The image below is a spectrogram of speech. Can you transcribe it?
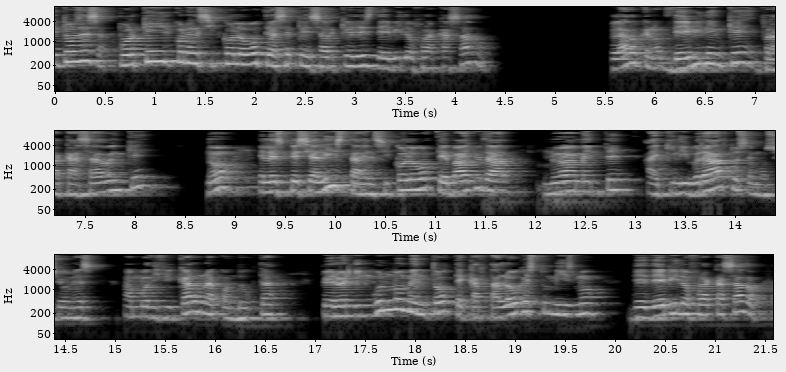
Entonces, ¿por qué ir con el psicólogo te hace pensar que eres débil o fracasado? Claro que no. ¿Débil en qué? ¿Fracasado en qué? No, el especialista, el psicólogo te va a ayudar nuevamente a equilibrar tus emociones, a modificar una conducta, pero en ningún momento te catalogues tú mismo de débil o fracasado.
